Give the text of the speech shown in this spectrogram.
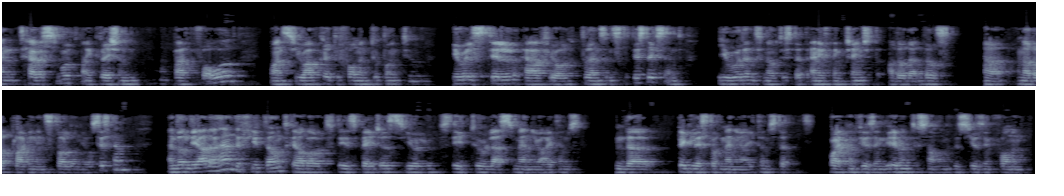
and have a smooth migration path forward. Once you upgrade to Foreman 2.2, you will still have your trends and statistics, and you wouldn't notice that anything changed other than there's uh, another plugin installed on your system. And on the other hand, if you don't care about these pages, you'll see two less menu items in the big list of menu items that's quite confusing, even to someone who's using Foreman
